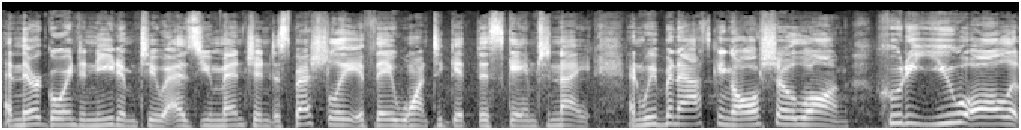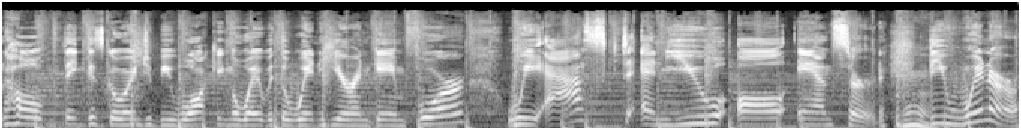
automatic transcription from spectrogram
And they're going to need him to, as you mentioned, especially if they want to get this game tonight. And we've been asking all show long who do you all at home think is going to be walking away with the win here in game four? We asked, and you all answered. Mm. The winner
